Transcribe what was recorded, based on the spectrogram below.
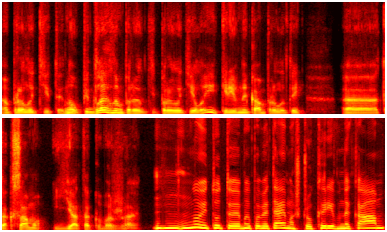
е, прилетіти. Ну, підлеглим прилеті- прилетіло, і керівникам прилетить е, так само, я так вважаю. Ну і тут е, ми пам'ятаємо, що керівникам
